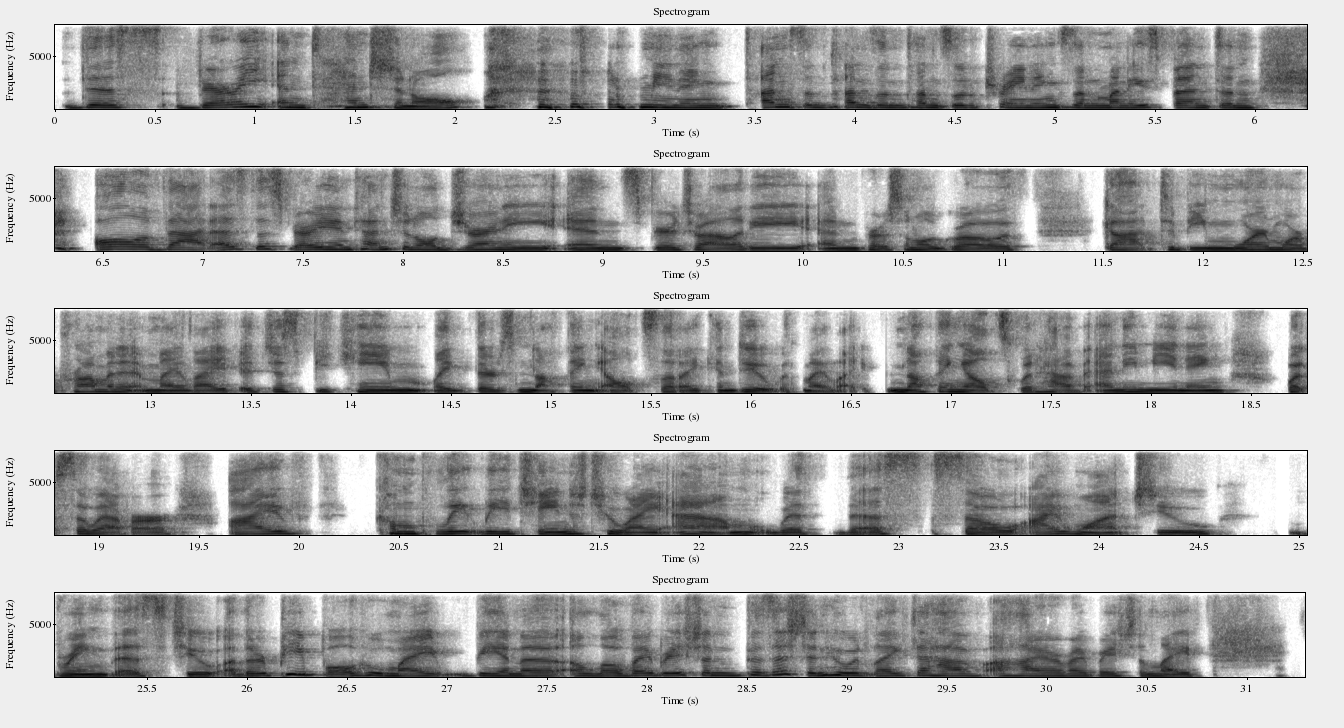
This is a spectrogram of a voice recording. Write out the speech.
this very intentional, meaning tons and tons and tons of trainings and money spent and all of that, as this very intentional journey in spirituality and personal growth got to be more and more prominent in my life, it just became like there's nothing else that I can do with my life. Nothing else would have any meaning whatsoever. I've completely changed who I am with this. So I want to bring this to other people who might be in a, a, low vibration position who would like to have a higher vibration life.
